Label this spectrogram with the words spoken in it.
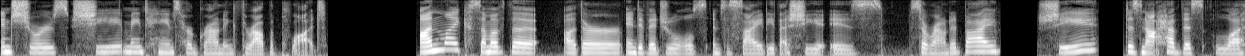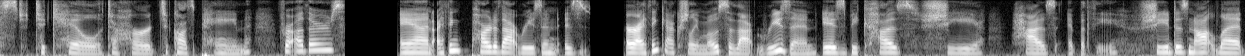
ensures she maintains her grounding throughout the plot. Unlike some of the other individuals in society that she is surrounded by, she does not have this lust to kill, to hurt, to cause pain for others. And I think part of that reason is, or I think actually most of that reason is because she has empathy. She does not let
